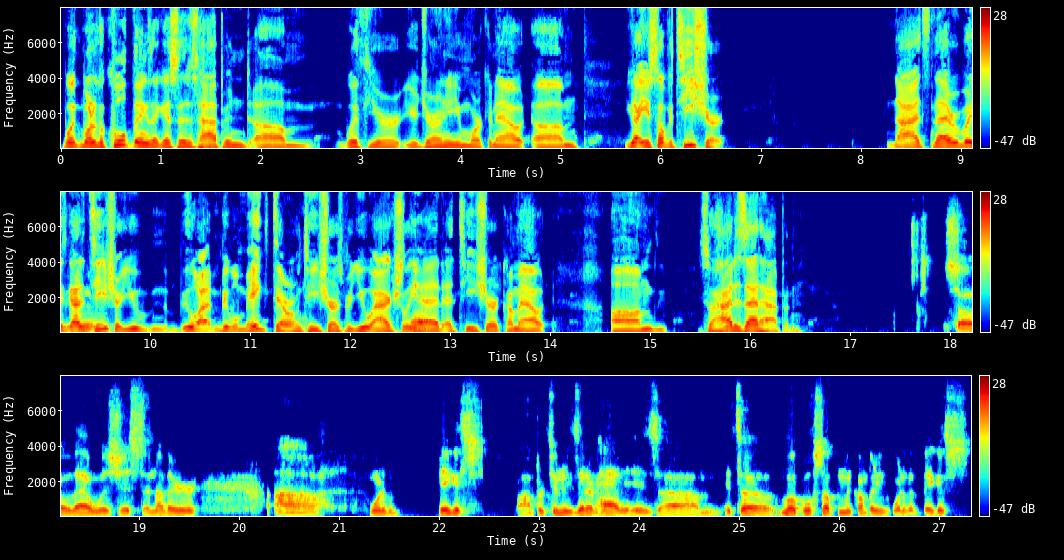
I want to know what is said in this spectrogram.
one one of the cool things I guess that has happened um, with your your journey and working out, um, you got yourself a T-shirt. Nah, it's not everybody's got a. T-shirt. You people, people make their own T-shirts, but you actually Yeah. had a T-shirt come out. Um, so how does that happen? So that was just another uh, one of the biggest opportunities that I've had is um, it's a local supplement company, one of the biggest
